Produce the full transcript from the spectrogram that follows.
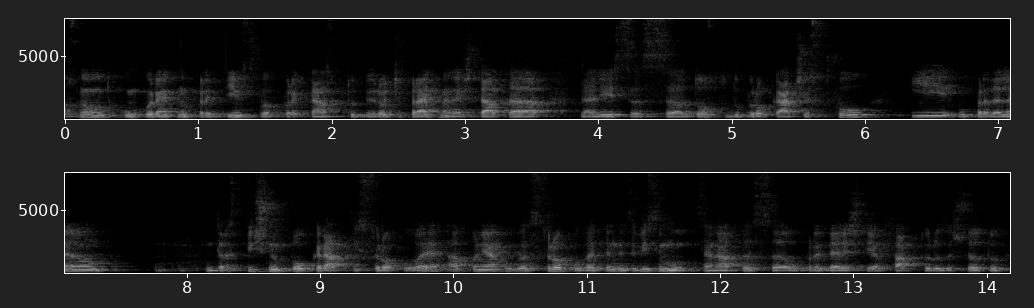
основното конкурентно предимство в проектанското бюро, че правихме нещата нали, с доста добро качество и определено драстично по-кратки срокове, а понякога сроковете, независимо от цената, са определящия фактор, защото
